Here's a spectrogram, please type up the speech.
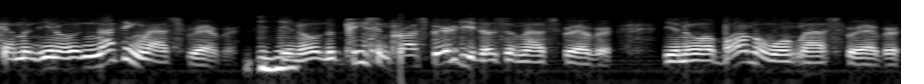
coming. You know, nothing lasts forever. Mm-hmm. You know, the peace and prosperity doesn't last forever. You know, Obama won't last forever.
